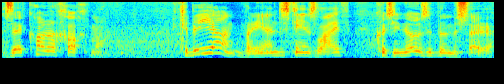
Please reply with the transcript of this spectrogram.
zekona chokhmah. He could be young, but he understands life because he knows the Messiah.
